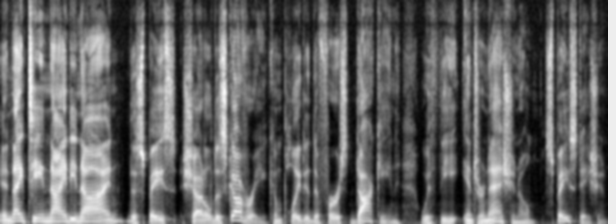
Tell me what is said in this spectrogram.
In 1999, the Space Shuttle Discovery completed the first docking with the International Space Station.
